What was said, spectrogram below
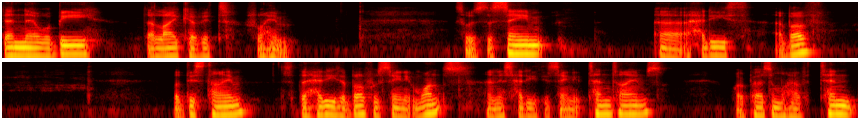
then there will be the like of it for him. So it's the same uh, hadith above, but this time, so the hadith above was saying it once, and this hadith is saying it 10 times, where a person will have 10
